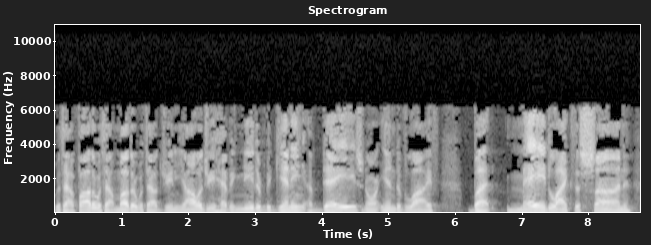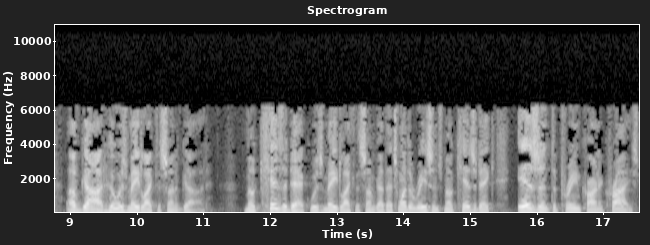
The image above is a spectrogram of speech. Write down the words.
without father, without mother, without genealogy, having neither beginning of days nor end of life, but made like the Son of God. Who was made like the Son of God? Melchizedek was made like the Son of God. That's one of the reasons Melchizedek isn't the pre-incarnate Christ.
